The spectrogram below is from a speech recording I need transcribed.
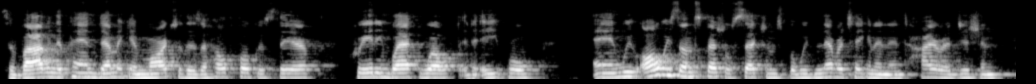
Surviving the pandemic in March, so there's a health focus there. Creating Black wealth in April. And we've always done special sections, but we've never taken an entire edition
